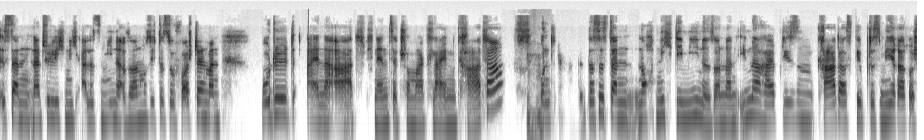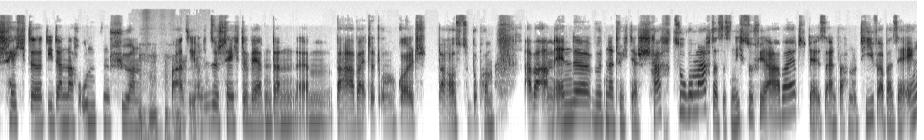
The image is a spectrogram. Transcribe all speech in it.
ist dann natürlich nicht alles Mine. Also man muss sich das so vorstellen, man buddelt eine Art, ich nenne es jetzt schon mal kleinen Krater. Mhm. Und das ist dann noch nicht die Mine, sondern innerhalb diesen Kraters gibt es mehrere Schächte, die dann nach unten führen, mhm, mhm, quasi. Und diese Schächte werden dann ähm, bearbeitet, um Gold daraus zu bekommen. Aber am Ende wird natürlich der Schacht zugemacht. Das ist nicht so viel Arbeit. Der ist einfach nur tief, aber sehr eng.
